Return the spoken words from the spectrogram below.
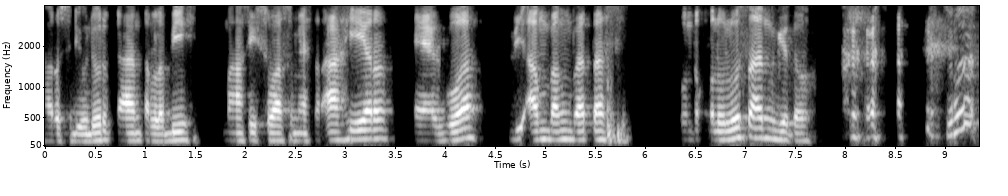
harus diundurkan terlebih mahasiswa semester akhir kayak gue di ambang batas untuk kelulusan gitu. Cuma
